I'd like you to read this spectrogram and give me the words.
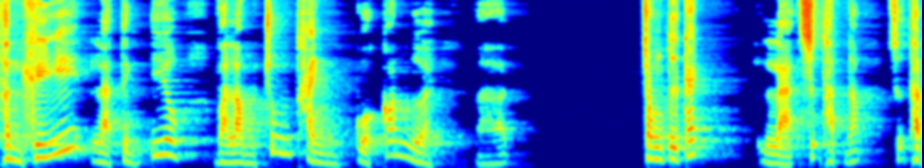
Thần khí là tình yêu và lòng trung thành của con người à, trong tư cách là sự thật đó sự thật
